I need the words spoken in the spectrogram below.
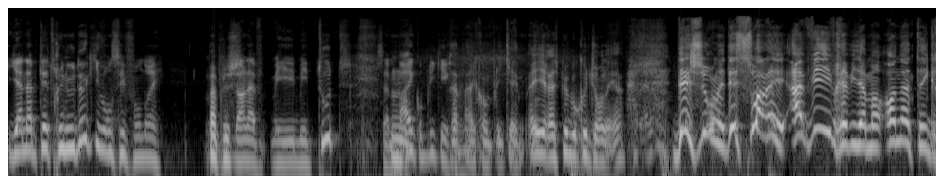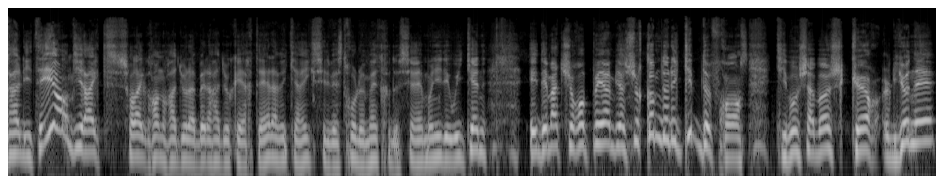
Il y en a peut-être une ou deux qui vont s'effondrer. Pas plus. Dans la... mais, mais toutes, ça me Hmm. paraît compliqué. Ça même. paraît compliqué. Et il reste plus beaucoup de journées. hein. Des journées, des soirées à vivre évidemment en intégralité et en direct sur la grande radio, la belle radio KRTL avec Eric Silvestro, le maître de cérémonie des week-ends et des matchs européens bien sûr, comme de l'équipe de France. Thibaut Chaboche, cœur lyonnais,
